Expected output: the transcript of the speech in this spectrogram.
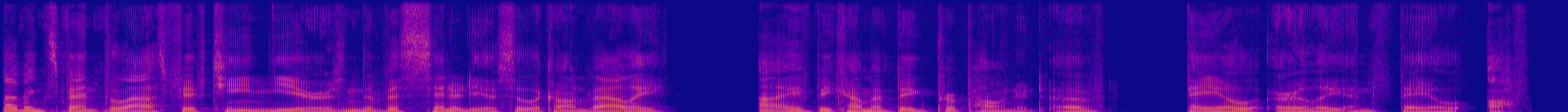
Having spent the last 15 years in the vicinity of Silicon Valley, I've become a big proponent of fail early and fail often.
